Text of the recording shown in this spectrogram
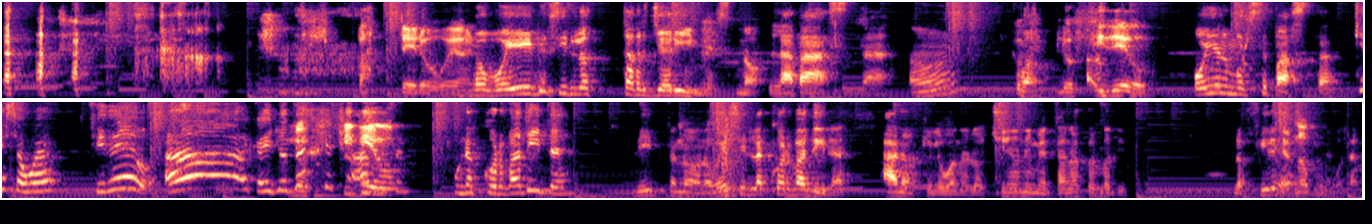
Pastero, weón. No voy a decir los tarjarines, no, la pasta. los, los fideos. Hoy almorcé pasta. ¿Qué es esa weá? Fideo. Ah, traje. fideo. Ah, unas corbatitas. Listo, no, no voy a decir las corbatitas. Ah, no, que bueno, los chinos no inventan las corbatitas. Los fideos. No, pues, weón.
